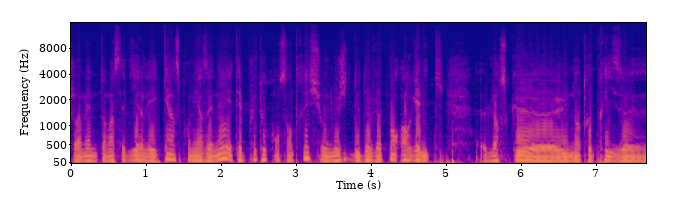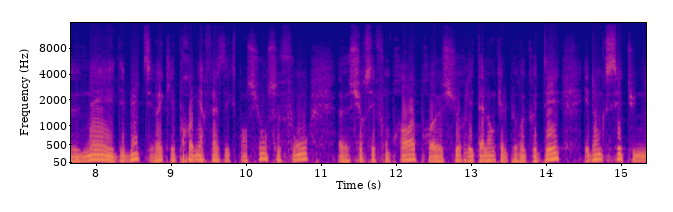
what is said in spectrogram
j'aurais même tendance à dire les 15 premières années, étaient plutôt concentrées sur une logique de développement organique. Euh, lorsque euh, une entreprise euh, naît et débute, c'est vrai que les premières phases d'expansion se font sur ses fonds propres, sur les talents qu'elle peut recruter. Et donc c'est une,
